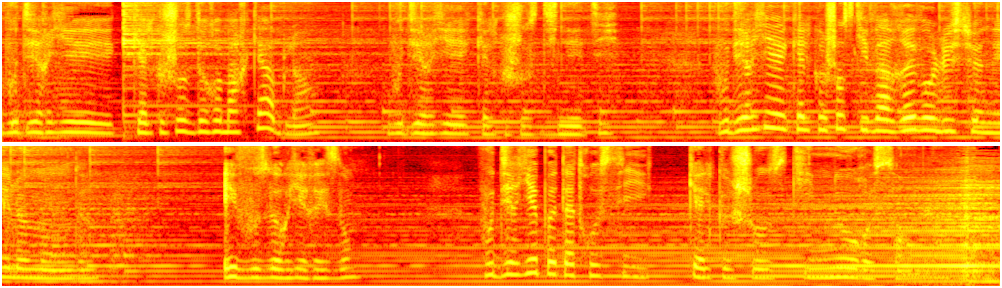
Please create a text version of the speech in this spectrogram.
Vous diriez quelque chose de remarquable, hein? Vous diriez quelque chose d'inédit, vous diriez quelque chose qui va révolutionner le monde. Et vous auriez raison. Vous diriez peut-être aussi quelque chose qui nous ressemble.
